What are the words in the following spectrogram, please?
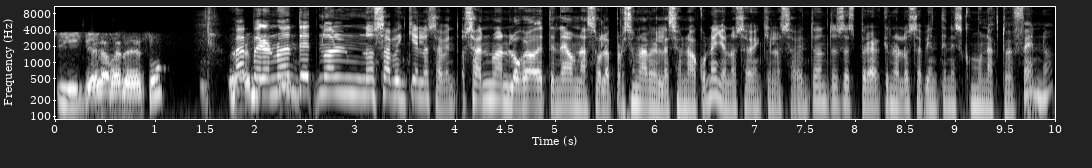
si llega a ver eso pero no, no, no, saben quién los aventó, o sea, no han logrado detener a una sola persona relacionada con ello, no saben quién los aventó, entonces esperar que no los avienten es como un acto de fe, ¿no?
